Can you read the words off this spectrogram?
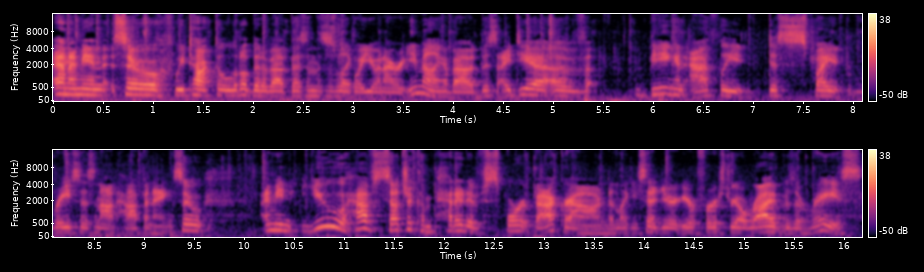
and I mean, so we talked a little bit about this, and this is like what you and I were emailing about this idea of being an athlete despite races not happening. So, I mean, you have such a competitive sport background, and like you said, your your first real ride was a race.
